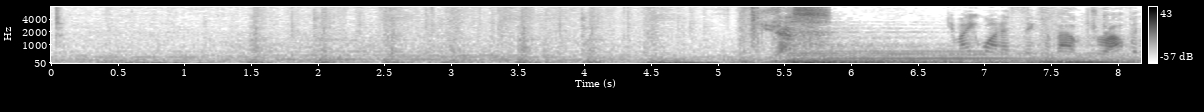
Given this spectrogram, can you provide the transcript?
Smashed. Yes. You might want to think about dropping.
